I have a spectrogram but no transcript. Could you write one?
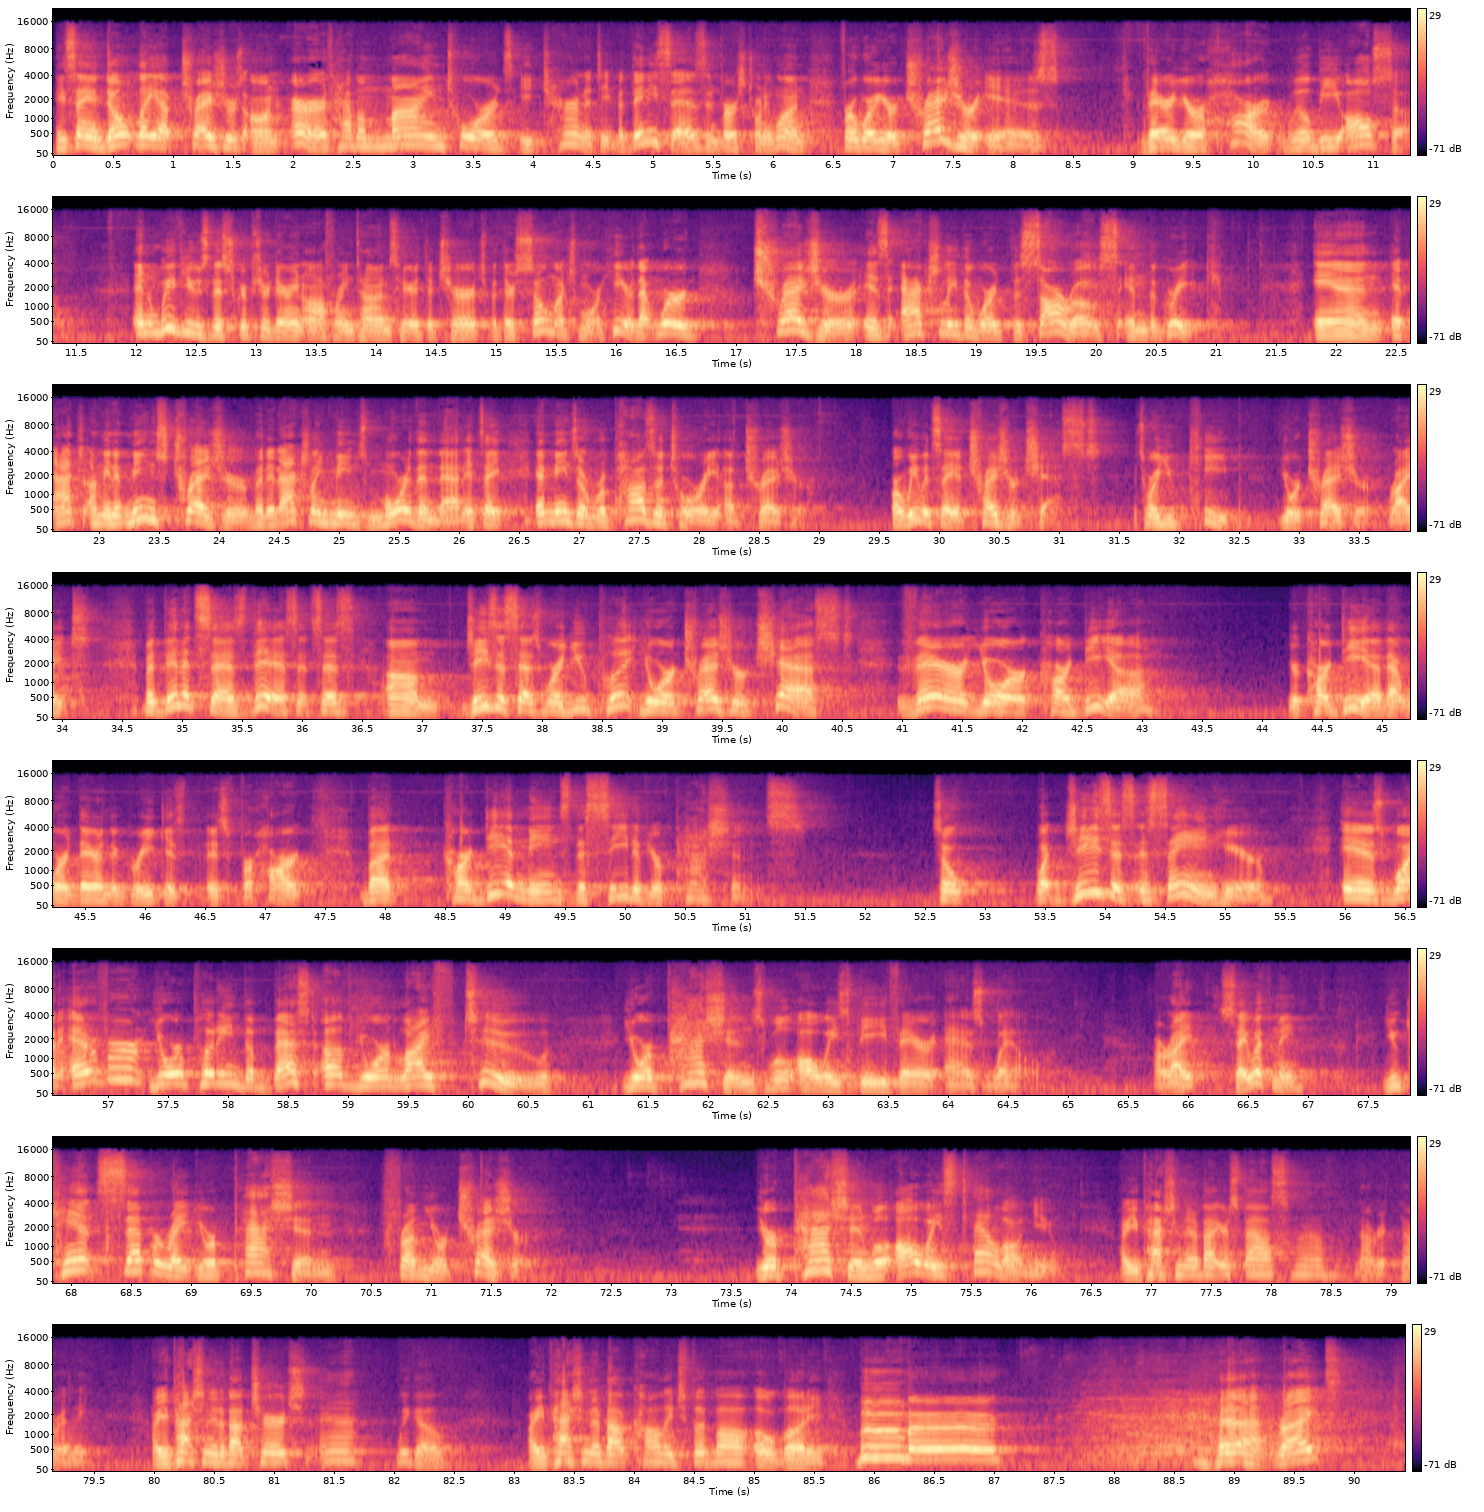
He's saying, don't lay up treasures on earth, have a mind towards eternity. But then he says in verse 21 For where your treasure is, there your heart will be also. And we've used this scripture during offering times here at the church, but there's so much more here. That word treasure is actually the word thesaurus in the Greek. And it actually, I mean, it means treasure, but it actually means more than that. It's a, it means a repository of treasure, or we would say a treasure chest. It's where you keep your treasure, right? But then it says this it says, um, Jesus says, where you put your treasure chest, there your cardia, your cardia, that word there in the Greek is, is for heart, but cardia means the seat of your passions. So, what Jesus is saying here is whatever you're putting the best of your life to, your passions will always be there as well. All right? Say with me. You can't separate your passion from your treasure. Your passion will always tell on you. Are you passionate about your spouse? Well, not, re- not really. Are you passionate about church? Eh, we go. Are you passionate about college football? Oh, buddy, boomer! right?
